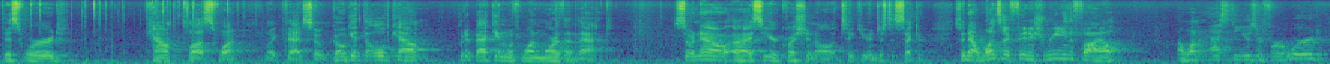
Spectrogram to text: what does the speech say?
this word count plus 1, like that. So go get the old count, put it back in with one more than that. So now, uh, I see your question, I'll take you in just a second. So now, once I finish reading the file, I want to ask the user for a word,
